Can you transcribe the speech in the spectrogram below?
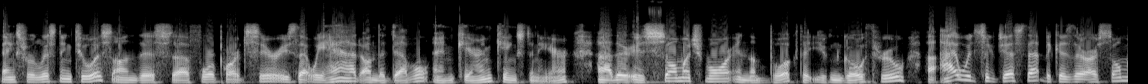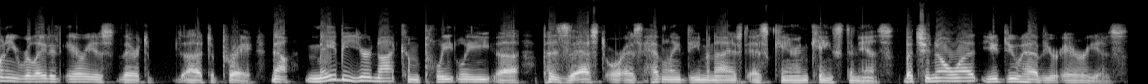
Thanks for listening to us on this uh, four-part series that we had on the devil and Karen Kingston here. Uh, there is so much more in the book that you can go through. Uh, I would suggest that because there are so many related areas there to uh, to pray. Now, maybe you're not completely uh, possessed or as heavenly demonized as Karen Kingston is. But you know what? You do have your areas.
